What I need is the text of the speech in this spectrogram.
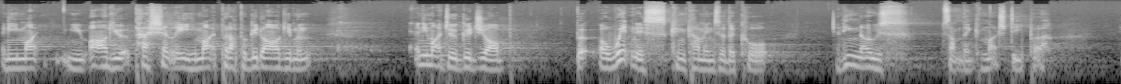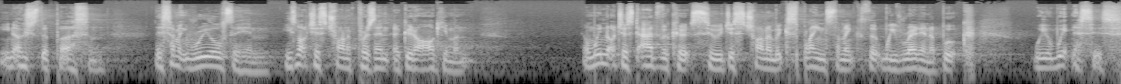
And he might you argue it passionately. He might put up a good argument, and he might do a good job. But a witness can come into the court, and he knows something much deeper. He knows the person. There's something real to him. He's not just trying to present a good argument. And we're not just advocates who are just trying to explain something that we've read in a book. We are witnesses.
